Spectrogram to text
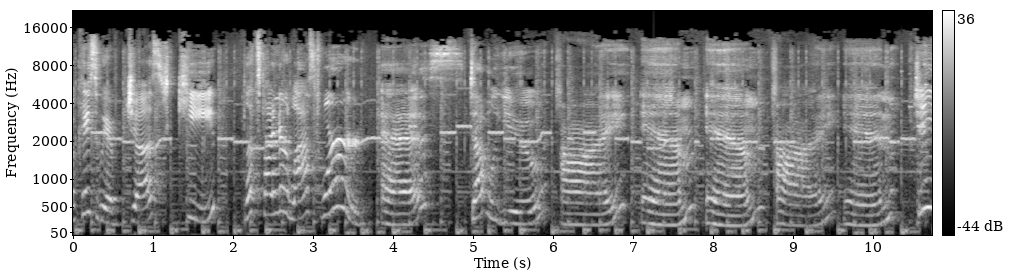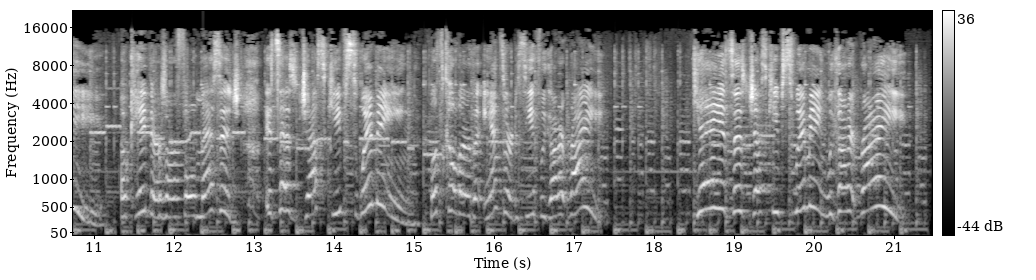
Okay, so we have just, keep. Let's find our last word. S, W I M M I N G. Okay, there's our full message. It says just keep swimming. Let's color the answer to see if we got it right. Yay, it says just keep swimming. We got it right.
